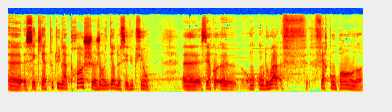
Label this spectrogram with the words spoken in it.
c'est qu'il y a toute une approche, j'ai envie de dire, de séduction. C'est-à-dire qu'on doit faire comprendre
